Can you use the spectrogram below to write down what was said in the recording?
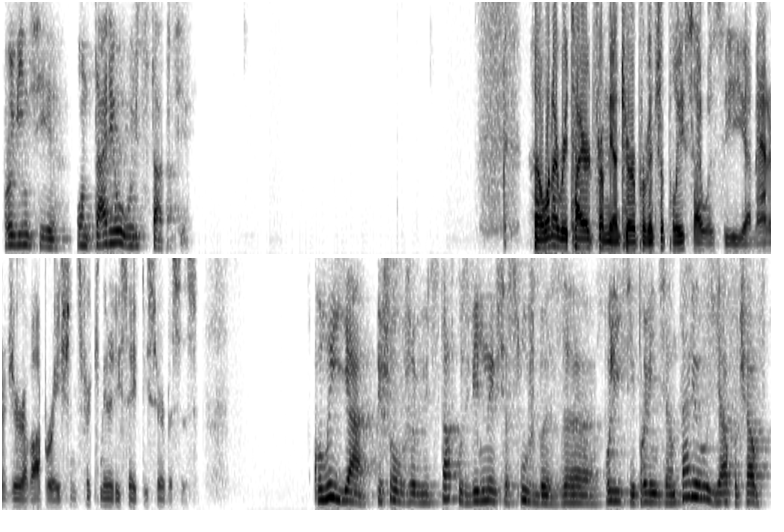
провінції Онтаріо у відставці. Uh, when I retired from the Ontario Provincial Police, I was the uh, manager of operations for community safety services. Коли я пішов вже в відставку, звільнився з служби з е, поліції провінції Онтаріо, я почав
